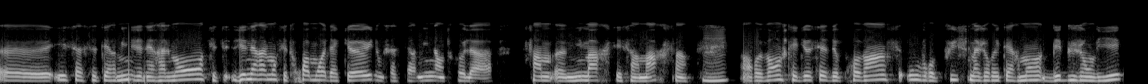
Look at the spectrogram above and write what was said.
euh, et ça se termine généralement. Généralement c'est trois mois d'accueil, donc ça se termine entre la fin euh, mi-mars et fin mars. Mhm. En revanche, les diocèses de province ouvrent plus majoritairement début janvier,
